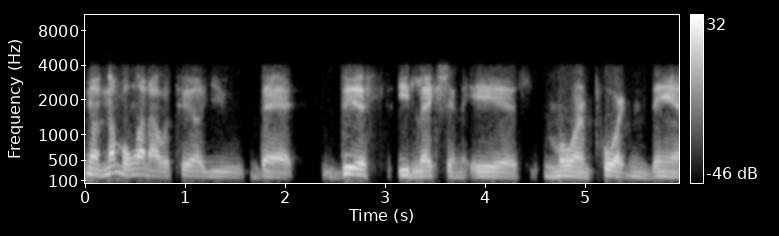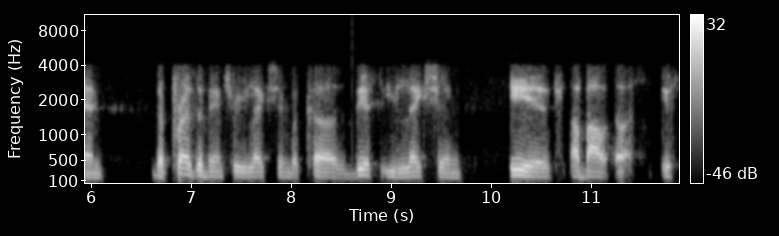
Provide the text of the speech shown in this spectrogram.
No, number one, I would tell you that this election is more important than the presidential election because this election is about us. It's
